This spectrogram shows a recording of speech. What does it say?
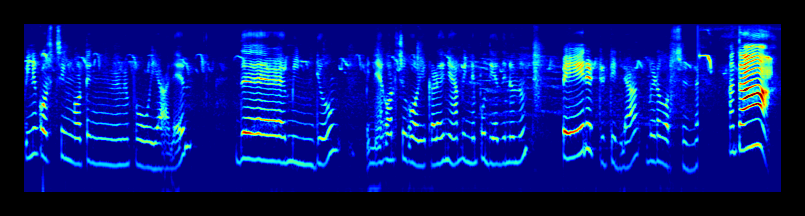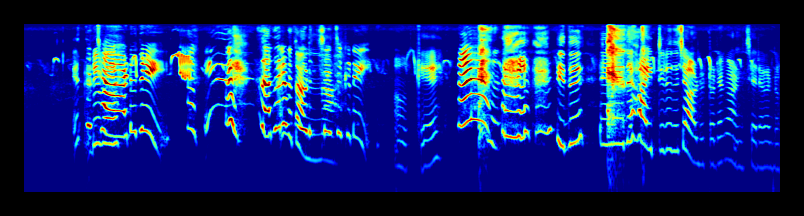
പിന്നെ കുറച്ച് ഇങ്ങോട്ട് ഇങ്ങനെ പോയാൽ ഇത് മിന്റും പിന്നെ കുറച്ച് കോഴിക്കളെ ഞാൻ പിന്നെ പുതിയതിനൊന്നും പേരിട്ടിട്ടില്ല. ഇവിടെ കുറച്ചുണ്ട്. അതാ. ഓക്കെ. ഇത് ഏത് ഹൈറ്റിൽ ഇത് ചാടിട്ടോ? ഞാൻ കാണിച്ചു തരാം കണ്ടോ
